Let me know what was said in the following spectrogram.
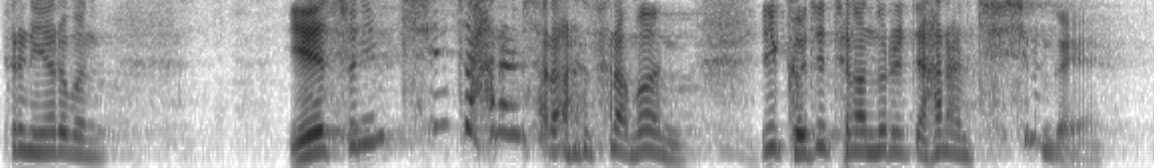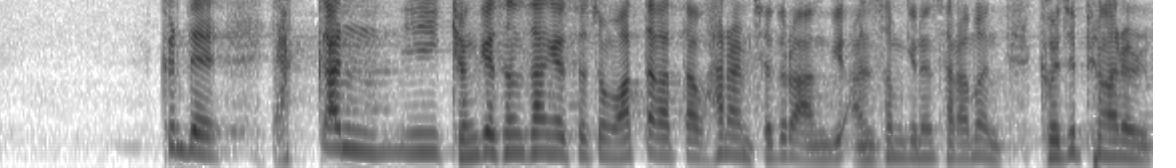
그러니 여러분 예수님 진짜 하나님 사랑하는 사람은 이 거짓 평안 누릴 때 하나님 치시는 거예요. 그런데 약간 이 경계선상에서 좀 왔다 갔다 하고 하나님 제대로 안, 안 섬기는 사람은 거짓 평안을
